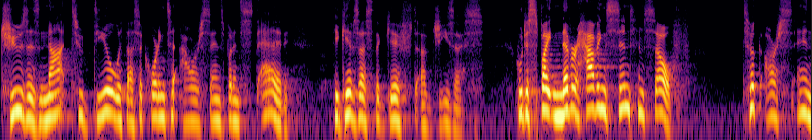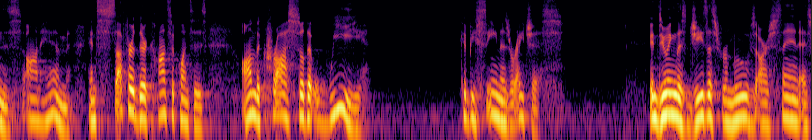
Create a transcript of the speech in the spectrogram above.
chooses not to deal with us according to our sins, but instead, he gives us the gift of Jesus, who, despite never having sinned himself, took our sins on him and suffered their consequences on the cross so that we could be seen as righteous. In doing this, Jesus removes our sin as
